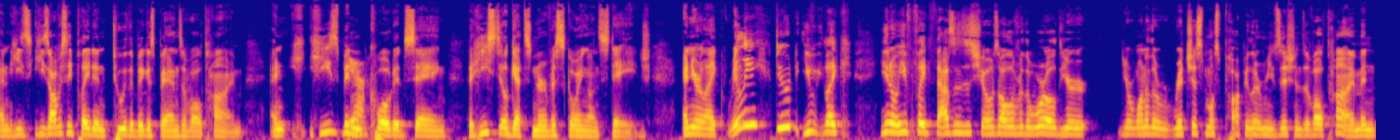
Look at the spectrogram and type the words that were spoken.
and he's he's obviously played in two of the biggest bands of all time, and he, he's been yeah. quoted saying that he still gets nervous going on stage and you're like, really, dude? You like, you know, you've played thousands of shows all over the world. You're you're one of the richest, most popular musicians of all time, and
